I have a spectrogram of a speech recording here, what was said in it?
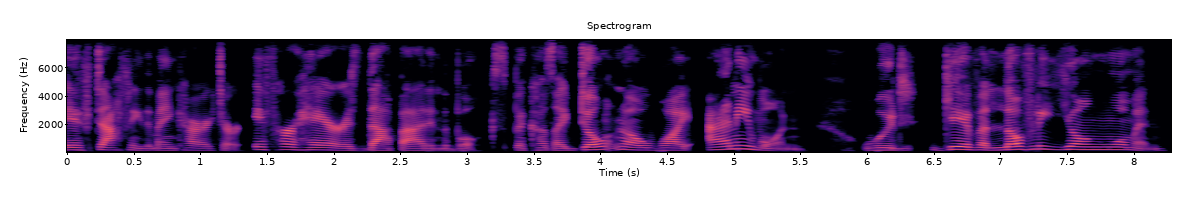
if Daphne, the main character, if her hair is that bad in the books, because I don't know why anyone would give a lovely young woman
